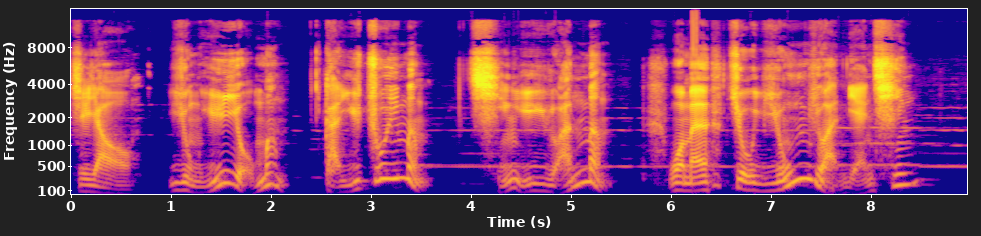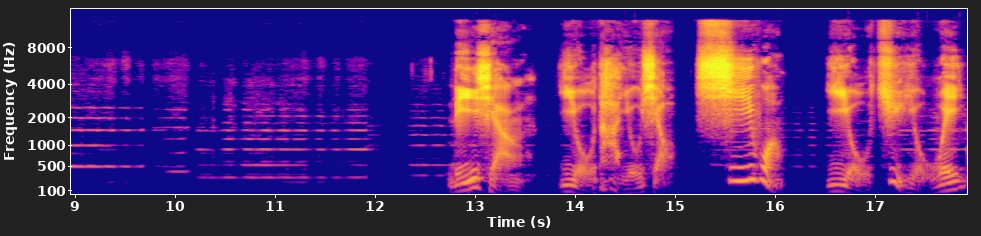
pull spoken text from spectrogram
只要勇于有梦，敢于追梦，勤于圆梦，我们就永远年轻。理想有大有小。希望有巨有微，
